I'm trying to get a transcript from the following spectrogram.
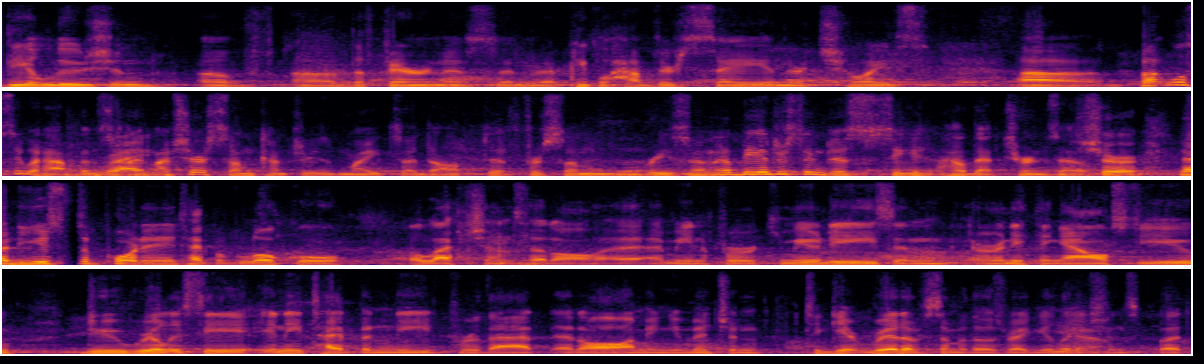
the illusion of uh, the fairness and that people have their say and their choice. Uh, but we'll see what happens. Right. I'm, I'm sure some countries might adopt it for some reason. It'll be interesting to see how that turns out. Sure. Now, do you support any type of local elections at all? I mean, for communities and or anything else, do you do you really see any type of need for that at all? I mean, you mentioned to get rid of some of those regulations, but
